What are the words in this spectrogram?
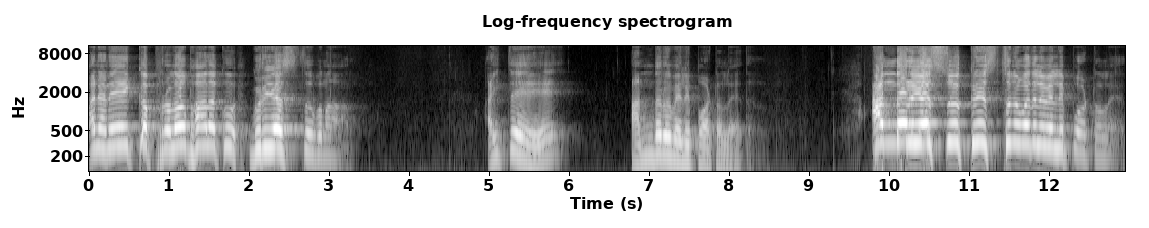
అని అనేక ప్రలోభాలకు గురి చేస్తూ ఉన్నారు. అయితే అందరూ వెళ్ళిపోవటం లేదు. అందరూ యస్సు క్రీస్తును వదిలి వెళ్ళిపోవటం లేదు.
